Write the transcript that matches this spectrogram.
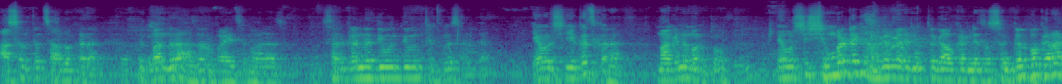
असेल तर चालू करा. पंधरा हजार रुपयाचं महाराज सरकारनं देऊन देऊन थकलं सरकार. यावर्षी एकच करा. मागणं मागतो. यावर्षी शंभर टक्के हागणदारी मुक्त गाव करण्याचा संकल्प करा.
